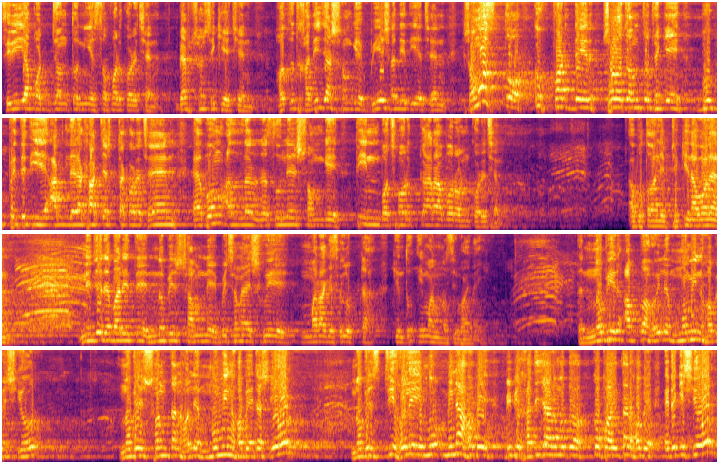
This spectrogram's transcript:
সিরিয়া পর্যন্ত নিয়ে সফর করেছেন, ব্যবসা শিখিয়েছেন হজরত খাদিজার সঙ্গে বিয়ে শাদী দিয়েছেন, সমস্ত কুফফারদের ষড়যন্ত্র থেকে বুক পেতে দিয়ে আগলে রাখার চেষ্টা করেছেন এবং আল্লাহর রসুলের সঙ্গে তিন বছর কারাবরণ করেছেন। আবু তালিব ঠিক কিনা বলেন? নিজের বাড়িতে নবীর সামনে বিছানায় শুয়ে মারা গেছে লোকটা, কিন্তু ইমান নসিব হয় নাই। নবীর আব্বা হইলে মমিন হবে শিওর? নবীর সন্তান হলে মুমিন হবে, এটা শিওর? নবীর স্ত্রী হলে মিনা হবে, বিবি খাদিজার মতো কপালতার হবে, এটা কি শিওর?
